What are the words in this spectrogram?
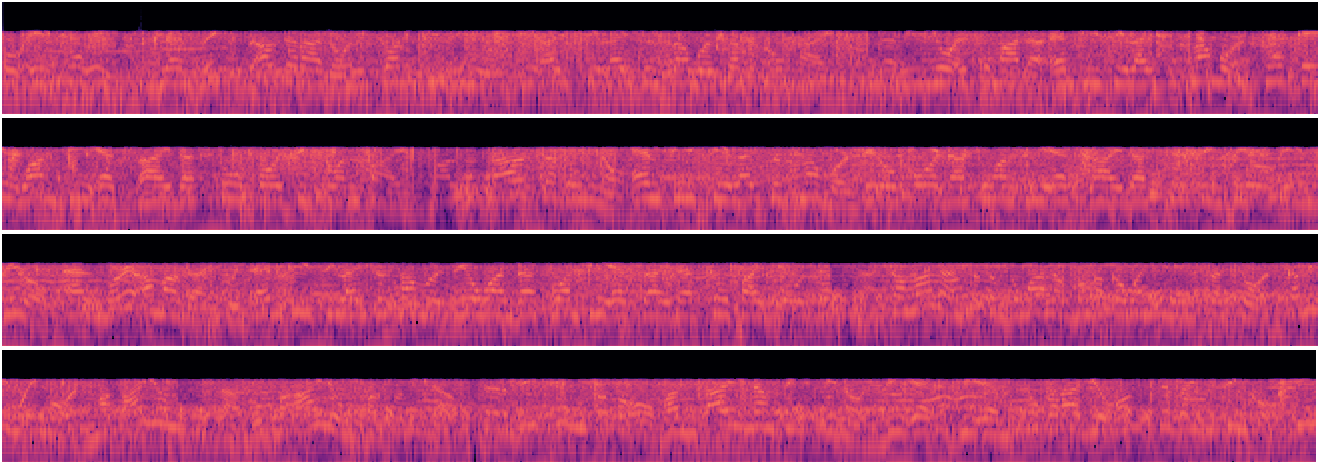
Lenrix Alterado, Electronic Engineer, GIC license number 709. Benilio Escamada, MPC license number 2K1PSI-24615. Balbazar Sagarino, MPC license number 04-1PSI-26080. Elmer Amagan with MPC license number 01-1PSI-25479. Kamalan sa tugduman ng mga kawanin ng istasyon, kami mo ingon, maayong ug maayong Radio 1125. Kini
